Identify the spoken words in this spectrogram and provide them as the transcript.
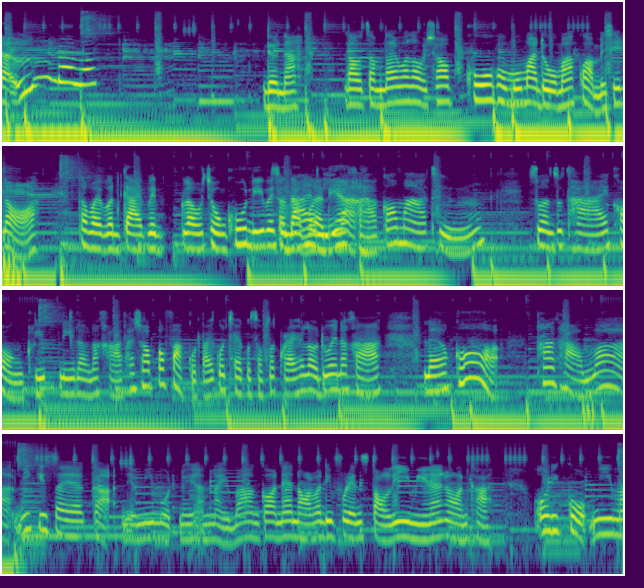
กะอื้อน่ารักเดี๋ยวนะ เราจำได้ว่าเราชอบคู่โฮมุมาโดมากกว่าไม่ใช่หรอทำไมมันกลายเป็นเราชงคู่นี้ไปซะได้ล่ะเนี่ยนะคะก็มาถึงส่วนสุดท้ายของคลิปนี้แล้วนะคะ ถ้าชอบก็ฝากกดไลค์ กดแชร์ กด subscribe ให้เราด้วยนะคะ แล้วก็ถ้าถามว่ามิกิไซยากะเนี่ยมีบทในอันไหนบ้างก็แน่นอนว่า different story มีแน่นอนค่ะ โอริโกะมีไหม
